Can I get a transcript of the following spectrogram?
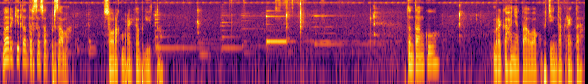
Mari kita tersesat bersama. Sorak mereka begitu. Tentangku, mereka hanya tahu aku pecinta kereta.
